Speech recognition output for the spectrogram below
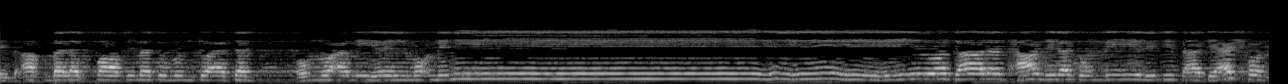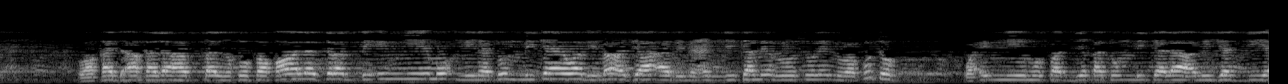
إذ أقبلت فاطمة بنت أسد أم أمير المؤمنين وكانت حاملة به لتسعة أشهر. وقد أخذها الطلق فقالت رب إني مؤمنة بك وبما جاء من عندك من رسل وكتب وإني مصدقة بكلام جدي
